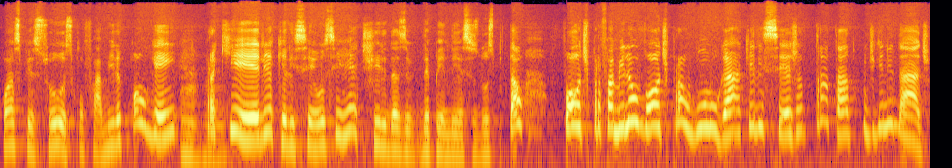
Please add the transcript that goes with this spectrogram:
com as pessoas, com a família, com alguém, uhum. para que ele, aquele senhor, se retire das dependências do hospital, volte para a família ou volte para algum lugar que ele seja tratado com dignidade.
